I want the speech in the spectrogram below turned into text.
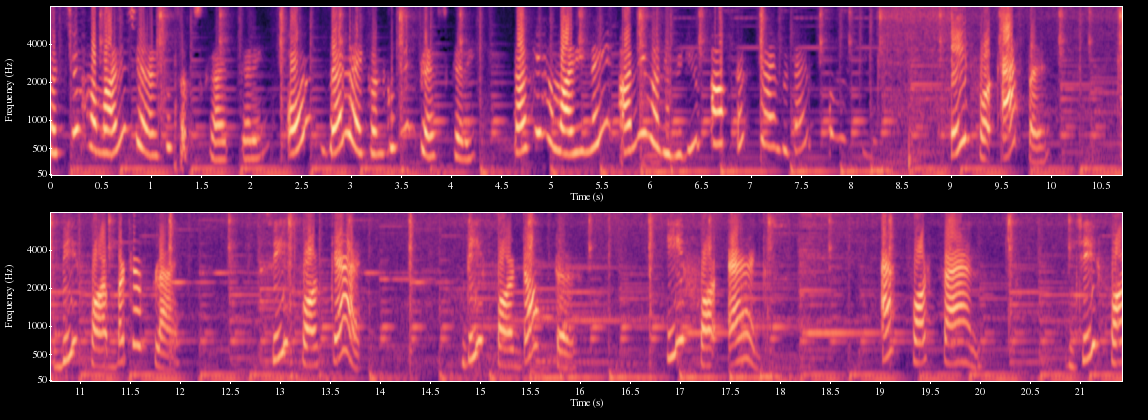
बच्चों हमारे चैनल को सब्सक्राइब करें और बेल आइकन को भी प्रेस करें ताकि हमारी नई आने वाली वीडियो आप तक टाइम टू टाइम पहुँचे। A for apple, B for butterfly, C for cat, D for doctor, E for egg, F for fan, G for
